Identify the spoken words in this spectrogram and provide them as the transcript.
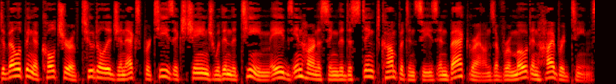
developing a culture of tutelage and expertise exchange within the team aids in harnessing the distinct competencies and backgrounds of remote and hybrid teams.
